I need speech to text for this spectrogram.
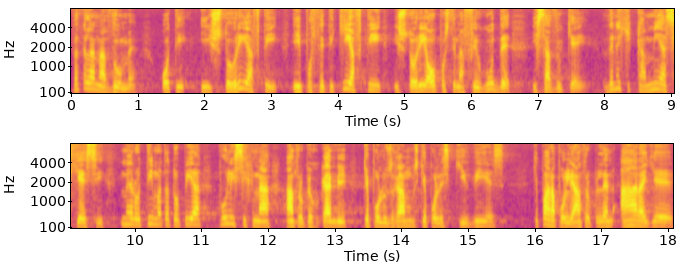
Θα ήθελα να δούμε ότι η ιστορία αυτή, η υποθετική αυτή ιστορία όπως την αφηγούνται οι Σαδουκαίοι, δεν έχει καμία σχέση με ερωτήματα τα οποία πολύ συχνά άνθρωποι έχουν κάνει και πολλούς γάμους και πολλές κηδείες και πάρα πολλοί άνθρωποι λένε άραγε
